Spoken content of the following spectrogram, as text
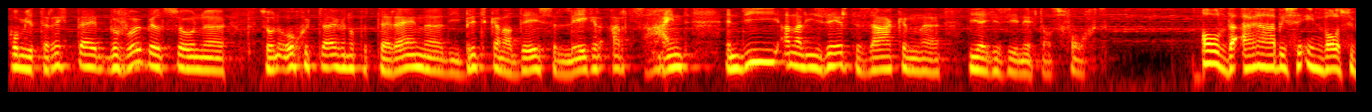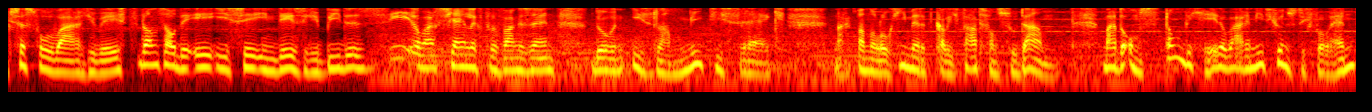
kom je terecht bij bijvoorbeeld zo'n uh, zo'n ooggetuige op het terrein, uh, die Brits-Canadese legerarts Hind. En die analyseert de zaken uh, die hij gezien heeft als volgt. Als de Arabische invallen succesvol waren geweest, dan zou de EIC in deze gebieden zeer waarschijnlijk vervangen zijn door een islamitisch rijk, naar analogie met het kalifaat van Soudaan. Maar de omstandigheden waren niet gunstig voor hen.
